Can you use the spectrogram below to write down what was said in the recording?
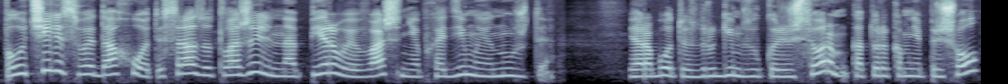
Получили свой доход и сразу отложили на первые ваши необходимые нужды. Я работаю с другим звукорежиссером, который ко мне пришел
